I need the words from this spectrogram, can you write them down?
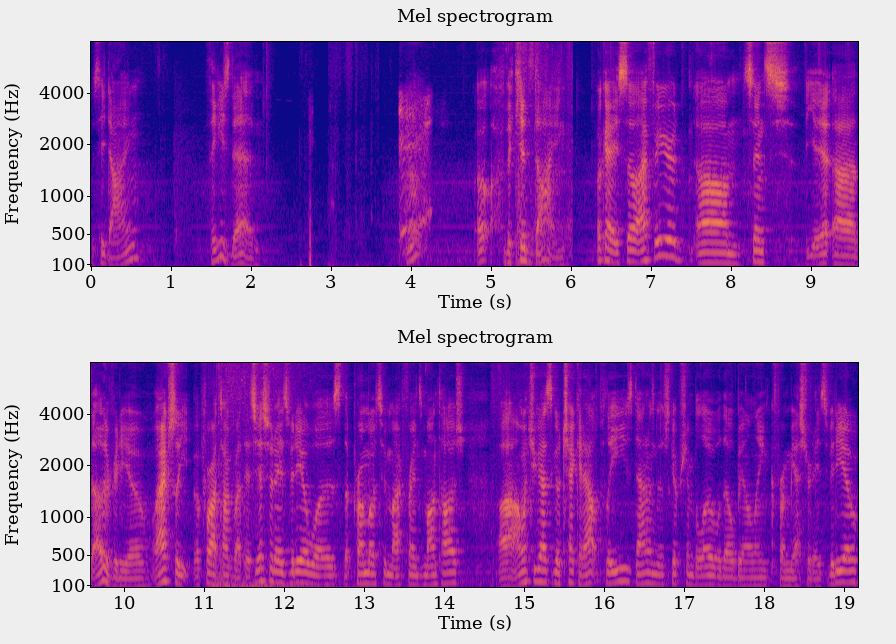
Is he dying? I think he's dead. Oh, the kid's dying. Okay, so I figured um, since uh, the other video, well, actually, before I talk about this, yesterday's video was the promo to my friend's montage. Uh, I want you guys to go check it out, please. Down in the description below, there'll be a link from yesterday's video,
